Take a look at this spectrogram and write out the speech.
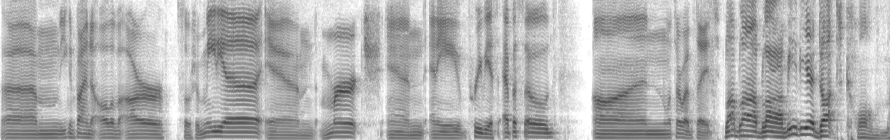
um, you can find all of our social media and merch and any previous episodes on what's our website? Blah blah blah media.com.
